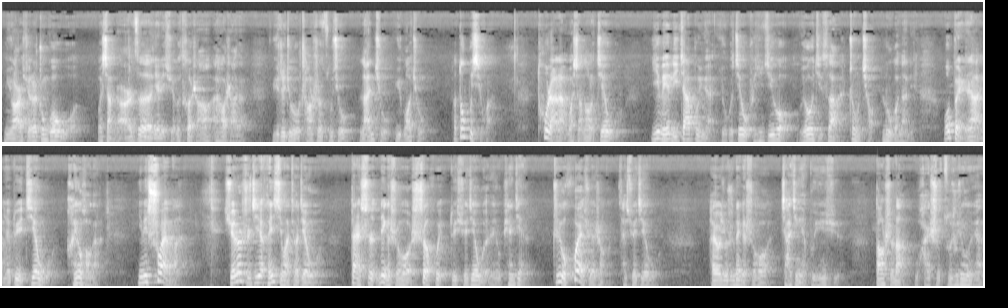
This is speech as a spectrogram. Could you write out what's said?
女儿学了中国舞。我想着儿子也得学个特长爱好啥的，于是就尝试足球、篮球、羽毛球，他都不喜欢。突然呢，我想到了街舞，因为离家不远有个街舞培训机构，我有几次啊正巧路过那里。我本人啊也对街舞很有好感，因为帅嘛。学生时期很喜欢跳街舞，但是那个时候社会对学街舞的人有偏见，只有坏学生才学街舞。还有就是那个时候家境也不允许，当时呢我还是足球运动员。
